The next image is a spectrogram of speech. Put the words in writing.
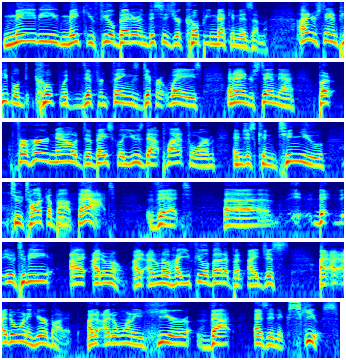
maybe make you feel better, and this is your coping mechanism. I understand people cope with different things different ways, and I understand that. But for her now to basically use that platform and just continue to talk about that, that, uh, that you know, to me, I, I don't know. I, I don't know how you feel about it, but I just, I- I, don't want to hear about it. I, I don't want to hear that as an excuse.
